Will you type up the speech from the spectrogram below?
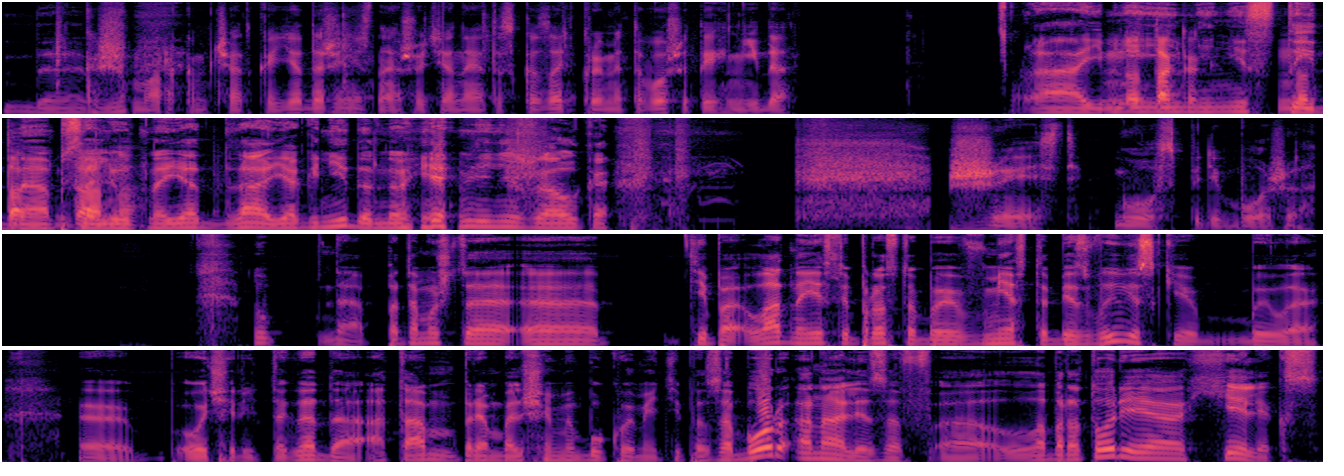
Да, Кошмар, Камчатка. Я даже не знаю, что тебе на это сказать, кроме того, что ты гнида. А, и Но мне так как- не, не но стыдно так- да, но- абсолютно. Я, да, я гнида, но я, мне не жалко. Жесть. Господи боже. Ну, да, потому что, э, типа, ладно, если просто бы вместо без вывески было э, очередь, тогда да. А там прям большими буквами, типа, забор анализов, э, лаборатория Хеликс.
